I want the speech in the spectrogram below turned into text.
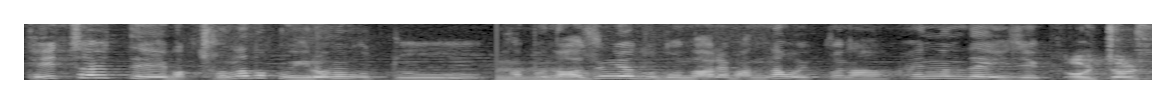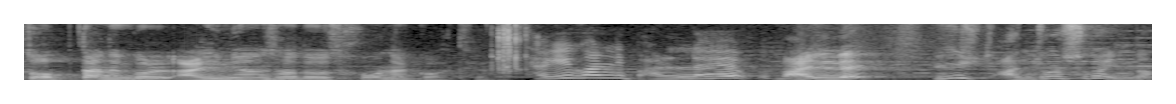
데이트할 때 막 전화 받고 이러는 것도 바쁜 음. 와중에도 넌 나를 만나고 있구나 했는데 이제 어쩔 수 없다는 걸 알면서도 서운할 것 같아요. 자기 관리 말래 말래? 이게 안 좋을 수가 있나?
